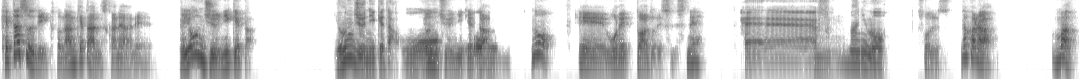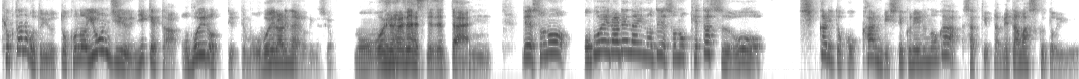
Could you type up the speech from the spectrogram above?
桁数でいくと何桁ですかね、あれ。42桁。42桁。おー。42桁の、えーウォレットアドレスですね。へー、うんそんなにも。そうです。だから、まあ、極端なこと言うと、この42桁覚えろって言っても覚えられないわけですよ。もう覚えられないですね、絶対。うんで、その覚えられないので、その桁数をしっかりとこう管理してくれるのが、さっき言ったメタマスクという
